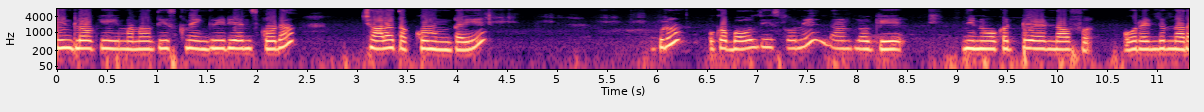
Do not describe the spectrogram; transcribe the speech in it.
దీంట్లోకి మనం తీసుకునే ఇంగ్రీడియంట్స్ కూడా చాలా తక్కువ ఉంటాయి. ఇప్పుడు ఒక బౌల్ తీసుకొని దాంట్లోకి నేను ఒక టూ అండ్ హాఫ్ ఒక రెండున్నర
